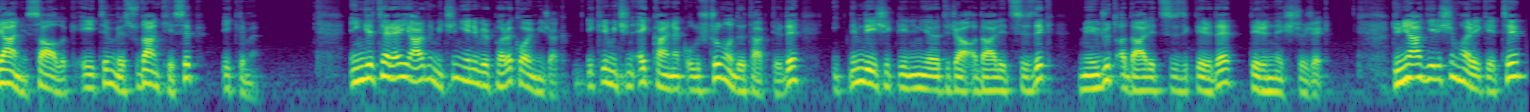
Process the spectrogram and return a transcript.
Yani sağlık, eğitim ve sudan kesip iklime. İngiltere yardım için yeni bir para koymayacak. İklim için ek kaynak oluşturulmadığı takdirde iklim değişikliğinin yaratacağı adaletsizlik mevcut adaletsizlikleri de derinleştirecek. Dünya Gelişim Hareketi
